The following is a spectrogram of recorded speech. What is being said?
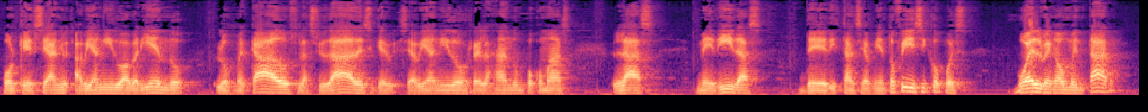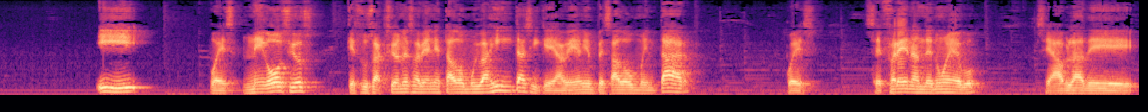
porque se han- habían ido abriendo los mercados, las ciudades y que se habían ido relajando un poco más las medidas de distanciamiento físico, pues vuelven a aumentar y pues negocios que sus acciones habían estado muy bajitas y que habían empezado a aumentar, pues se frenan de nuevo. Se habla de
